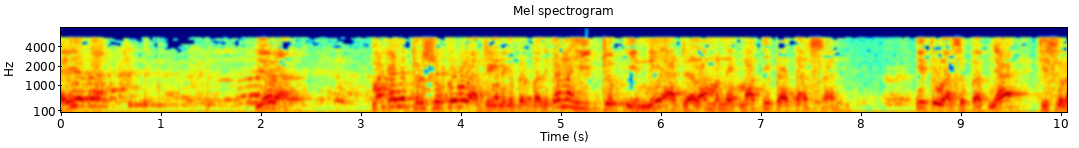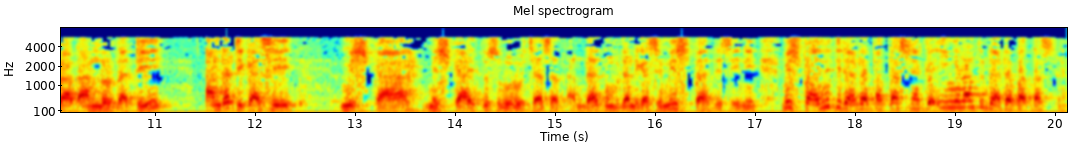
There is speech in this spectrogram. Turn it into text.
Eh, iya tak? Iya tak? Makanya bersyukurlah dengan keterbatasan karena hidup ini adalah menikmati batasan. Itulah sebabnya di surat An-Nur tadi Anda dikasih miskah, miskah itu seluruh jasad Anda, kemudian dikasih misbah di sini. Misbah ini tidak ada batasnya, keinginan itu tidak ada batasnya.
